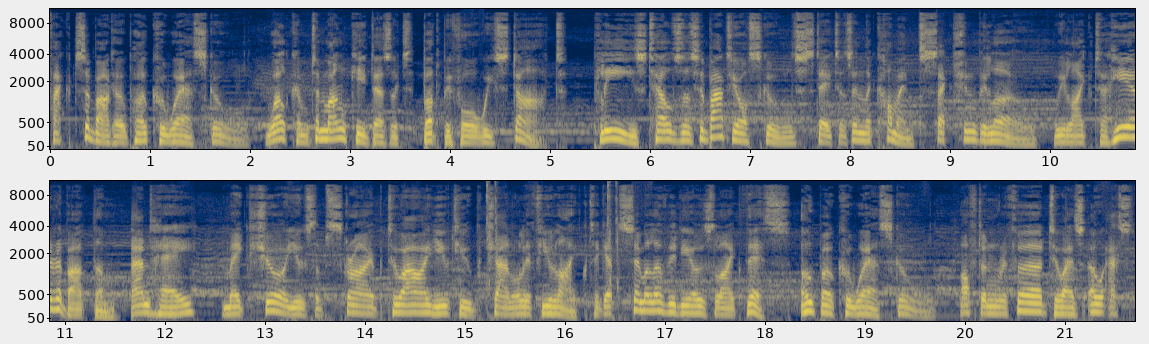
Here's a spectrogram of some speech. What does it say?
facts about Opoku Ware School. Welcome to Monkey Desert. But before we start, please tells us about your school's status in the comments section below. We like to hear about them. And hey, make sure you subscribe to our YouTube channel if you like to get similar videos like this. Opoku Ware School, often referred to as OAS,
